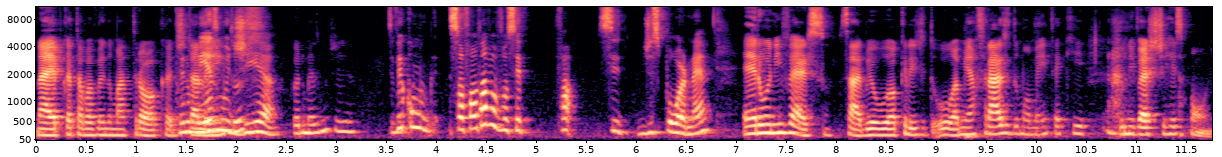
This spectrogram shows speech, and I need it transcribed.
Na época estava havendo uma troca de Foi no talentos. mesmo dia? Foi no mesmo dia. Você vê como só faltava você se dispor, né? Era o universo, sabe? Eu acredito. A minha frase do momento é que o universo te responde.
